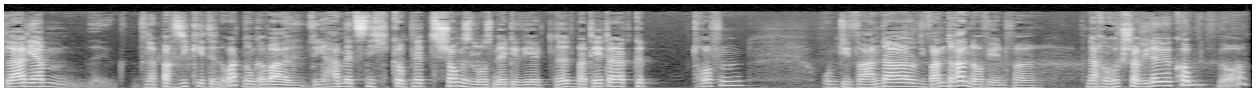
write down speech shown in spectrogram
klar, die haben Gladbach-Sieg geht in Ordnung, aber die haben jetzt nicht komplett chancenlos mehr gewirkt. Ne? Mateta hat getroffen und die waren da, die waren dran auf jeden Fall. Nach dem Rückstand wiedergekommen, ja.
